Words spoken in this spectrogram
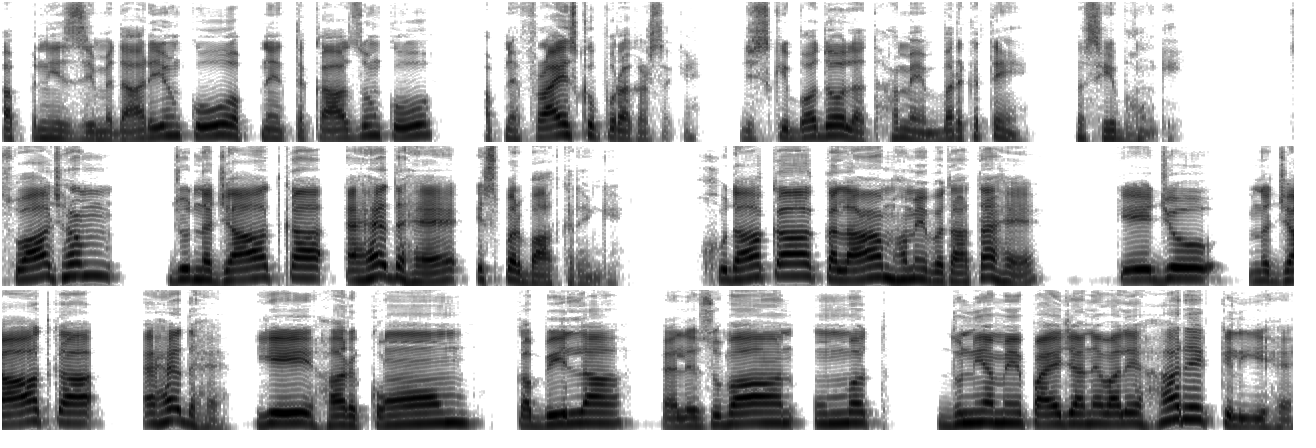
اپنی ذمہ داریوں کو، اپنے تقاضوں کو، اپنے فرائض کو پورا کر سکیں، جس کی بدولت ہمیں برکتیں نصیب ہوں گی۔ سو آج ہم جو نجات کا عہد ہے، اس پر بات کریں گے۔ خدا کا کلام ہمیں بتاتا ہے کہ جو نجات کا عہد ہے یہ ہر قوم، قبیلہ، اہل زبان، امت دنیا میں پائے جانے والے ہر ایک کے لیے ہے،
